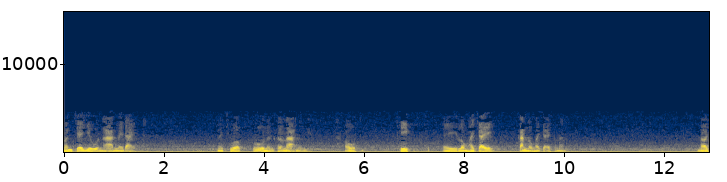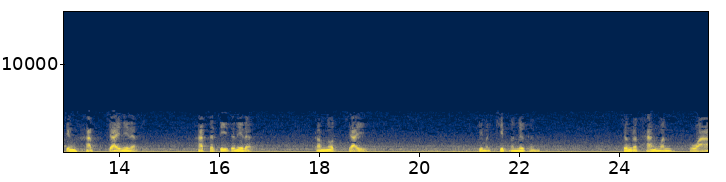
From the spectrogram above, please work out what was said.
มันจะอยู่นานไม่ได้ ในช่วงครู่หนึ่งขณะหนึ่งเท่าที่ไอ้ลมหายใจ กั้นลมหายใจเท่านั้นเราจึงหัดใจนี่แหละ หัดสติตัวนี้แหละกำหนดใจ ที่มันคิดมันนึกกันจนกระทั่งมันวาง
